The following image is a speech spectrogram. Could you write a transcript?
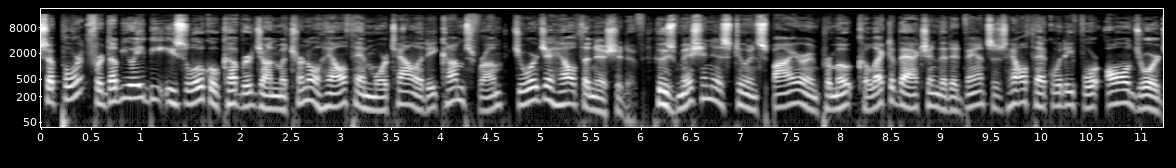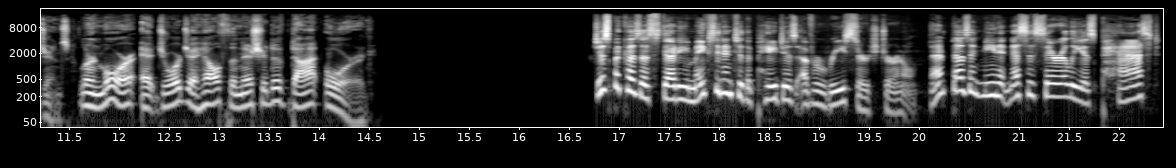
Support for WABE's local coverage on maternal health and mortality comes from Georgia Health Initiative, whose mission is to inspire and promote collective action that advances health equity for all Georgians. Learn more at georgiahealthinitiative.org. Just because a study makes it into the pages of a research journal, that doesn't mean it necessarily is passed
